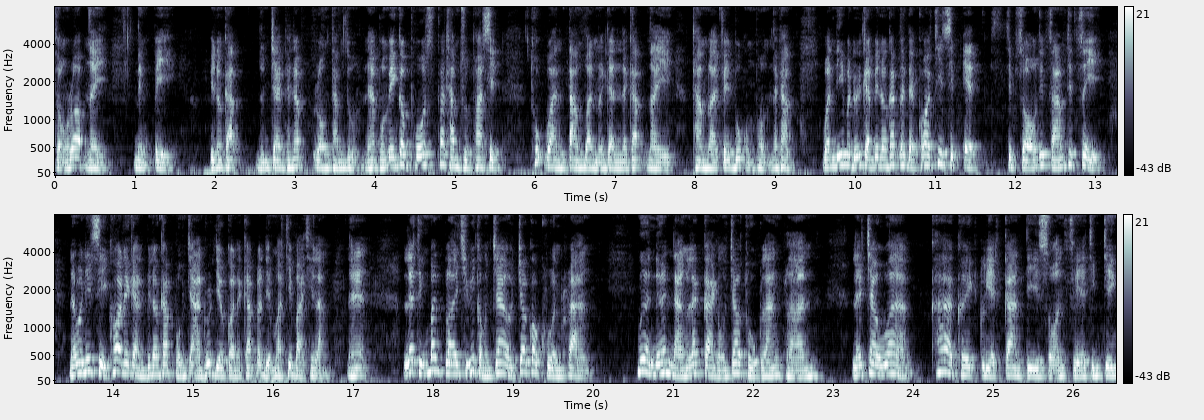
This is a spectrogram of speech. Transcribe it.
12 รอบใน 1 ปีพี่น้องครับสนใจพนับลองทำดูนะผมเองก็โพสต์พระธรรมสุภาษิตทุกวันตามวันเหมือนกันนะครับในไทม์ไลน์เฟซบุ๊กของผมนะครับวันนี้มาดูด้วยกันพี่น้องครับตั้งแต่ข้อที่ 11 12 13 14นะวันนี้ 4 ข้อด้วยกันพี่น้องครับผมจะอ่านรวดเดียวก่อนนะครับแล้วเดี๋ยวมาอธิบายทีหลังนะฮะและถึงบ้านปลายชีวิตของเจ้าเจ้าก็ครวญคราง เมื่อเนื้อหนังและกายของเจ้าถูกล้างผลาญ และเจ้าว่าข้าเคยเกลียดการตีสอนเสียจริง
